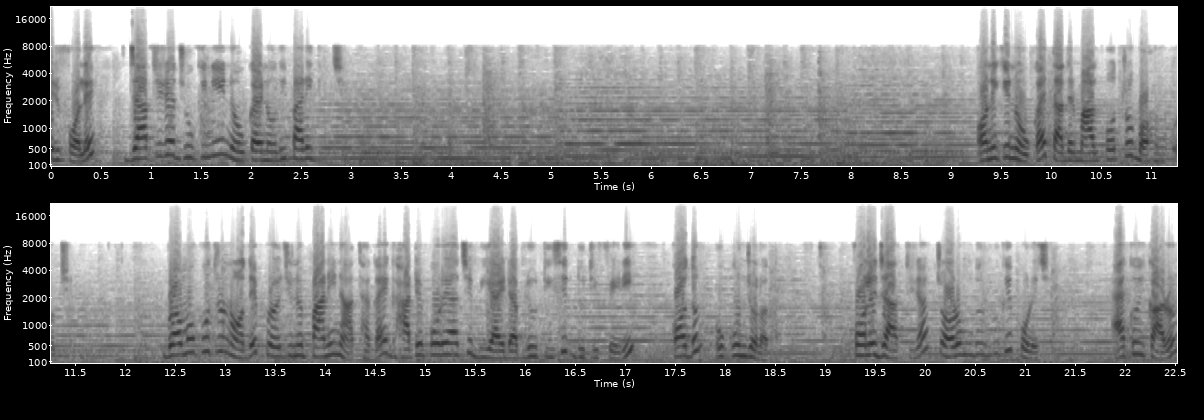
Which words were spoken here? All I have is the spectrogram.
এর ফলে যাত্রীরা ঝুঁকি নিয়ে নৌকায় নদী পাড়ি দিচ্ছে। অনেকে নৌকায় তাদের মালপত্র বহন করছে ব্রহ্মপুত্র নদে প্রয়োজনীয় পানি না থাকায় ঘাটে পড়ে আছে বিআইডব্লিউটিসির দুটি ফেরি, কদম ও কুঞ্জলতা। ফলে যাত্রীরা চরম দুর্ভোগে পড়েছে একই কারণ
